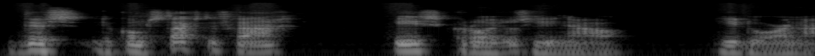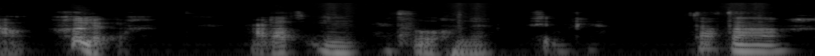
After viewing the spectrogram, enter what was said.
Dus er komt straks de vraag, is Kroisos hier nou, hierdoor nou gelukkig? Maar dat in het volgende filmpje. Dag!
